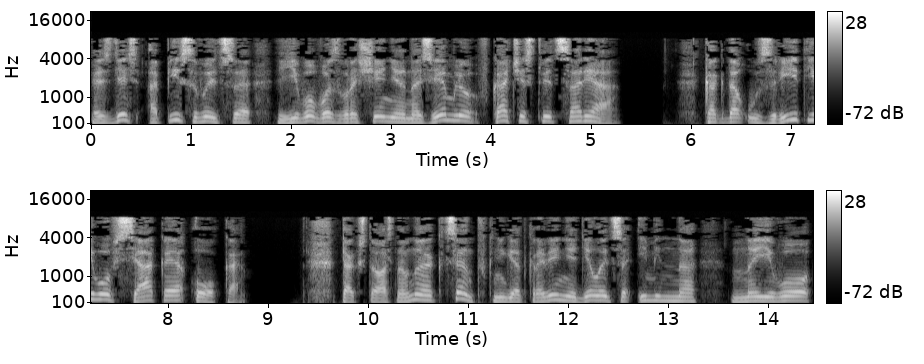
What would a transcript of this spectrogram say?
Здесь описывается его возвращение на землю в качестве царя, когда узрит его всякое око. Так что основной акцент в книге Откровения делается именно на его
